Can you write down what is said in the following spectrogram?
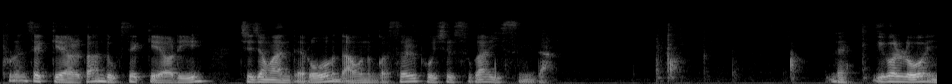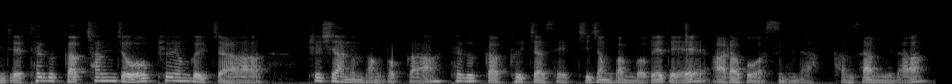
푸른색 계열과 녹색 계열이 지정한 대로 나오는 것을 보실 수가 있습니다. 네, 이걸로 이제 태그값 참조 표현 글자 표시하는 방법과 태그값 글자색 지정 방법에 대해 알아보았습니다. 감사합니다.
